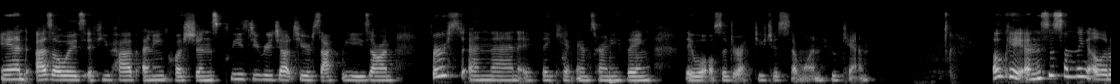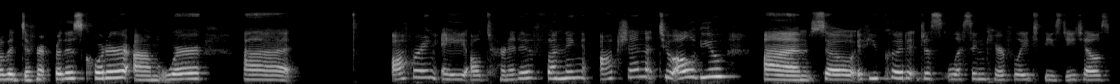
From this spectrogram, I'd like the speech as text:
And as always, if you have any questions, please do reach out to your SAC liaison first, and then if they can't answer anything, they will also direct you to someone who can. Okay, and this is something a little bit different for this quarter. Um, we're uh, offering a alternative funding option to all of you. Um, so if you could just listen carefully to these details,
